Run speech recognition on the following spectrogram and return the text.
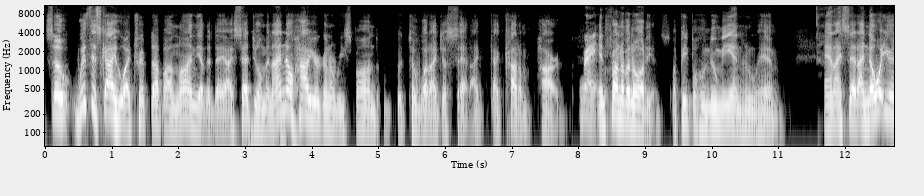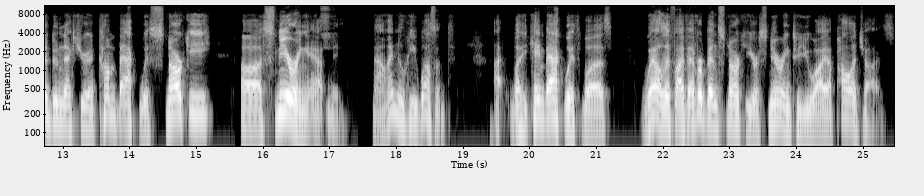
So with this guy who I tripped up online the other day, I said to him, and I know how you're going to respond to what I just said. I, I cut him hard Right. in front of an audience of people who knew me and knew him. And I said, I know what you're going to do next. You're going to come back with snarky, uh, sneering at me. Now I knew he wasn't. I, what he came back with was, well, if I've ever been snarky or sneering to you, I apologize.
